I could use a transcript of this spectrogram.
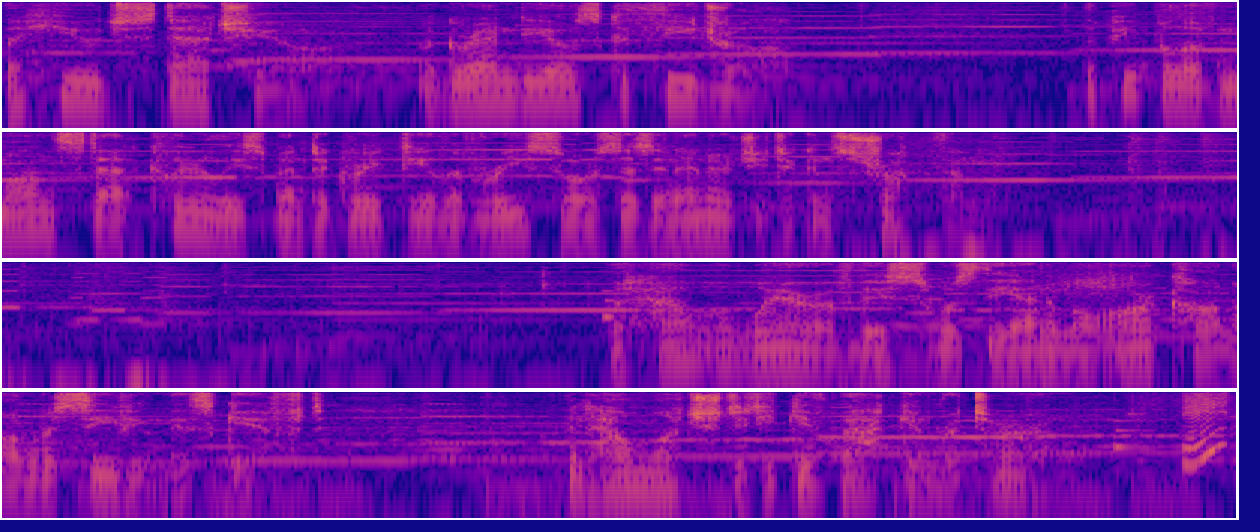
A huge statue, a grandiose cathedral. The people of Mondstadt clearly spent a great deal of resources and energy to construct them. But how aware of this was the Anemo Archon on receiving this gift? And how much did he give back in return? Faith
